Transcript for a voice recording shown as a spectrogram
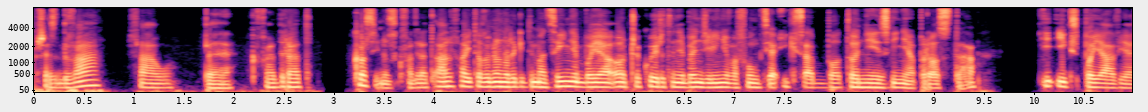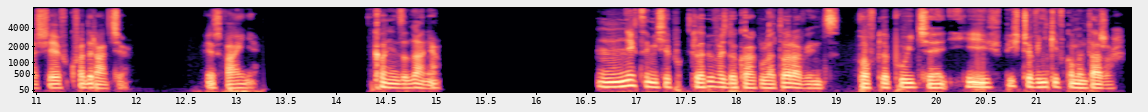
przez 2 vp kwadrat cosinus kwadrat alfa i to wygląda legitymacyjnie, bo ja oczekuję, że to nie będzie liniowa funkcja x, bo to nie jest linia prosta i x pojawia się w kwadracie. Jest fajnie. Koniec zadania. Nie chce mi się wklepywać do kalkulatora, więc powklepujcie i wpiszcie wyniki w komentarzach.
